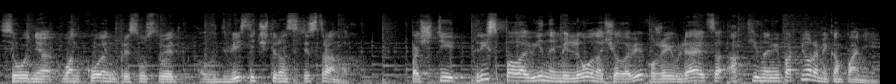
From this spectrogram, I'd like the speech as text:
Сегодня OneCoin присутствует в 214 странах. Почти 3,5 миллиона человек уже являются активными партнерами компании,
